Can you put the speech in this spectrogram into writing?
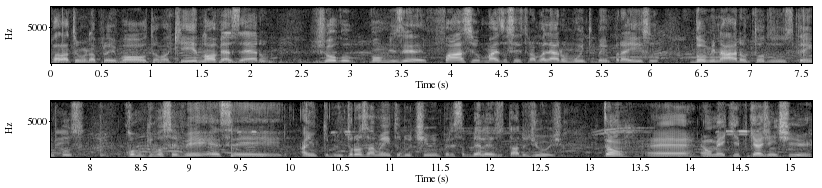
Fala turma da Playball, estamos aqui, 9 a 0 Jogo, vamos dizer, fácil, mas vocês trabalharam muito bem para isso, dominaram todos os tempos. Como que você vê esse entrosamento do time para esse belo resultado de hoje? Então, é, é uma equipe que a gente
